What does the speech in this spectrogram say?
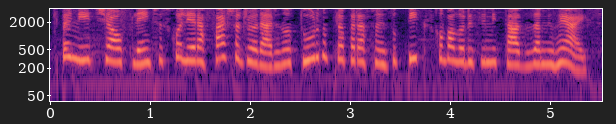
que permite ao cliente escolher a faixa de horário noturno para operações do Pix com valores limitados a mil reais.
